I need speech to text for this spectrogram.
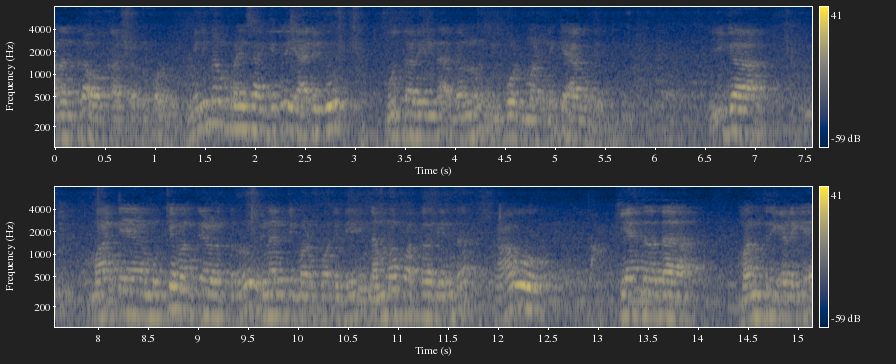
ಆನಂತರ ಅವಕಾಶವನ್ನು ಕೊಡಬೇಕು. ಮಿನಿಮಮ್ ಪ್ರೈಸ್ ಹಾಕಿದರೆ ಯಾರಿಗೂ ಭೂತಾನಿಂದ ಅದನ್ನು ಇಂಪೋರ್ಟ್ ಮಾಡಲಿಕ್ಕೆ ಆಗೋದಿಲ್ಲ. ಈಗ ಮಾನ್ಯ ಮುಖ್ಯಮಂತ್ರಿಯವರ ಹತ್ರ ವಿನಂತಿ ಮಾಡ್ಕೊಂಡಿದ್ದೀವಿ. ನಮ್ಮ ಪತ್ರದಿಂದ ನಾವು ಕೇಂದ್ರದ ಮಂತ್ರಿಗಳಿಗೆ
